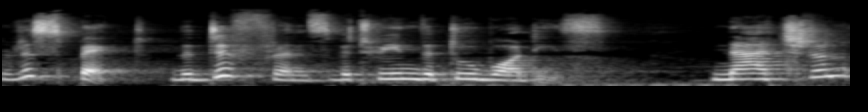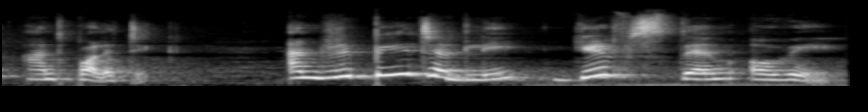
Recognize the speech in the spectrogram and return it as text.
respect the difference between the two bodies natural and politic, and repeatedly gives them away.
